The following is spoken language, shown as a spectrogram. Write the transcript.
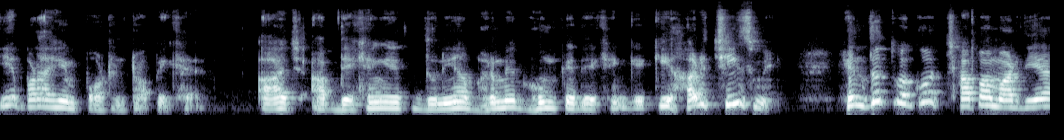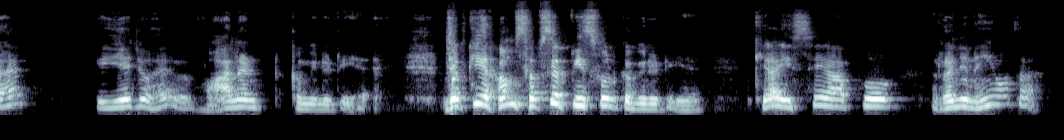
ये बड़ा ही इंपॉर्टेंट टॉपिक है। आज आप देखेंगे, दुनिया भर में घूम के देखेंगे कि हर चीज़ में हिंदुत्व को छापा मार दिया है कि ये जो है वायलेंट कम्युनिटी है, जबकि हम सबसे पीसफुल कम्युनिटी है। क्या इससे आपको रंज नहीं होता?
